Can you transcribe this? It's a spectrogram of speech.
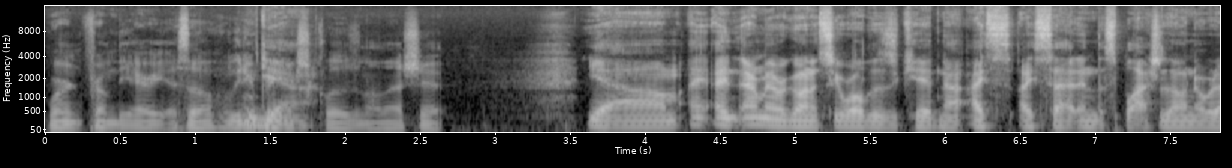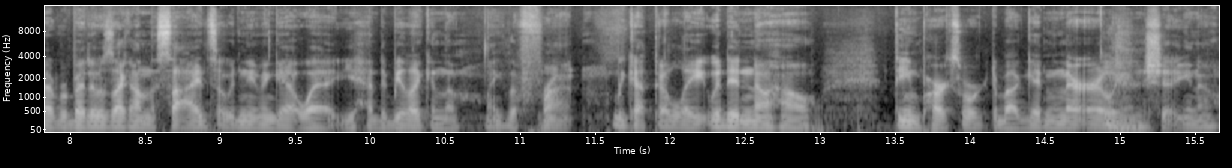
weren't from the area, so we didn't bring Yeah. extra clothes and all that shit. Yeah, um, I, I remember going to SeaWorld as a kid. And I, I sat in the splash zone or whatever, but it was like on the side, so we didn't even get wet. You had to be like in the like the front. We got there late. We didn't know how theme parks worked about getting there early and shit. You know.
